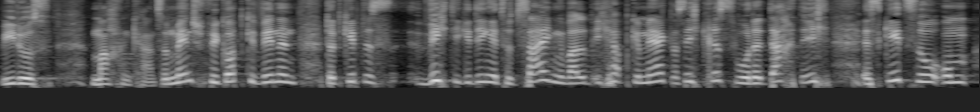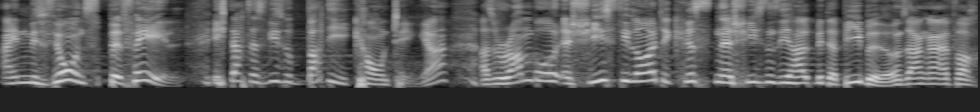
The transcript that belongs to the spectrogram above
wie du es machen kannst. Und Menschen für Gott gewinnen, dort gibt es wichtige Dinge zu zeigen, weil ich habe gemerkt, dass ich Christ wurde, dachte ich, es geht so um einen Missionsbefehl. Ich dachte, das ist wie so Buddy-Counting. Ja? Also Rambo erschießt die Leute, Christen erschießen sie halt mit der Bibel und sagen einfach,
